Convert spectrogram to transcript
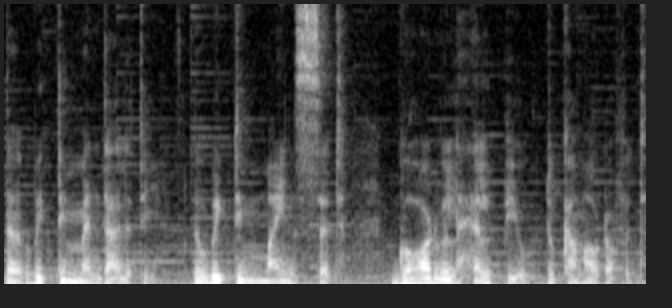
the victim mentality, the victim mindset, God will help you to come out of it.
